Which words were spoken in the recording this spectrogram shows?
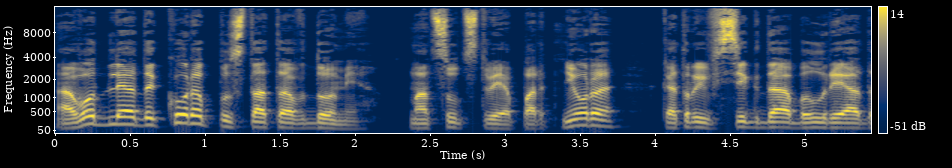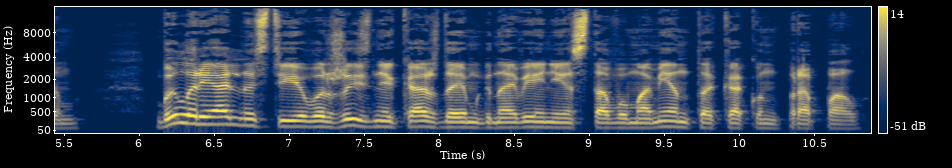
А вот для Декора пустота в доме, отсутствие партнера, который всегда был рядом, было реальностью его жизни каждое мгновение с того момента, как он пропал.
